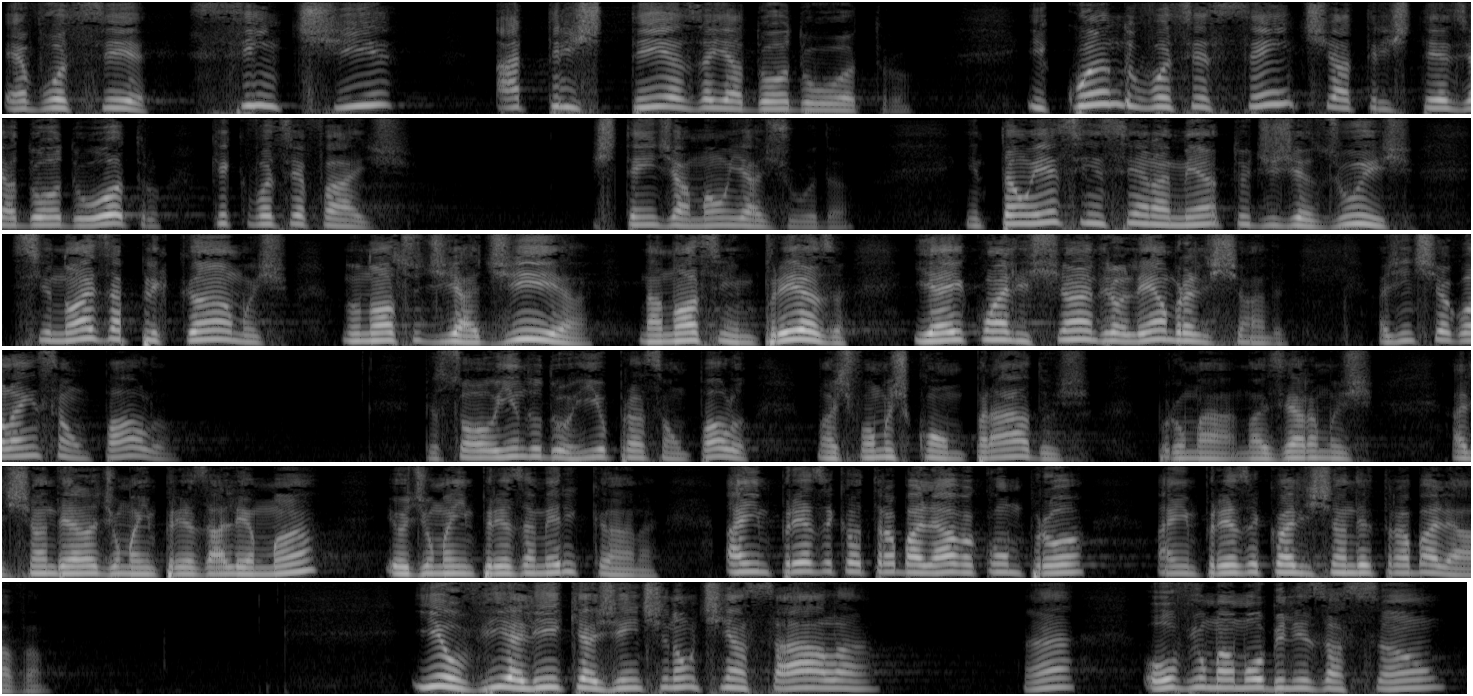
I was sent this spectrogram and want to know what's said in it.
é você sentir a tristeza e a dor do outro. E quando você sente a tristeza e a dor do outro, o que, que você faz? Estende a mão e ajuda. Então, esse ensinamento de Jesus, se nós aplicamos no nosso dia a dia, na nossa empresa. E aí com Alexandre, eu lembro, Alexandre, a gente chegou lá em São Paulo, pessoal indo do Rio para São Paulo, nós fomos comprados por uma, nós éramos, Alexandre era de uma empresa alemã, eu de uma empresa americana. A empresa que eu trabalhava comprou a empresa que o Alexandre trabalhava. E eu vi ali que a gente não tinha sala, né? houve uma mobilização,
